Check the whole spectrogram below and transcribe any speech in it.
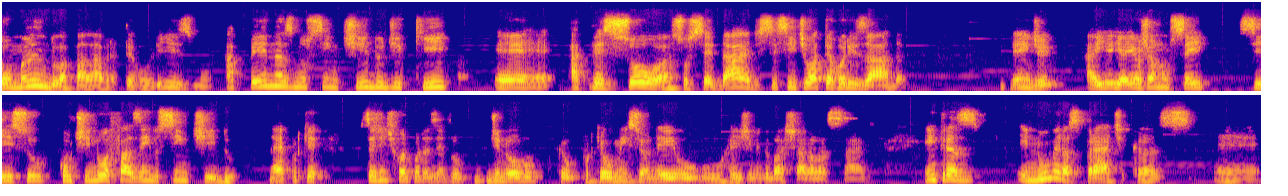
tomando a palavra terrorismo apenas no sentido de que é, a pessoa, a sociedade, se sentiu aterrorizada. Entende? Aí, e aí eu já não sei se isso continua fazendo sentido, né? Porque se a gente for, por exemplo, de novo, porque eu mencionei o, o regime do Bashar al-Assad, entre as inúmeras práticas é,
